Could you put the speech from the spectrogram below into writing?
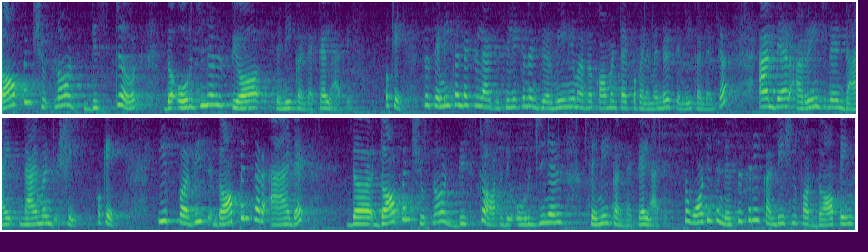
dopant should not disturb the original pure semiconductor lattice. Okay, so semiconductor lattice silicon and germanium are the common type of elemental semiconductor and they are arranged in a di diamond shape. Okay, if uh, these dopants are added the dopant should not distort the original semiconductor lattice. So, what is the necessary condition for doping?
